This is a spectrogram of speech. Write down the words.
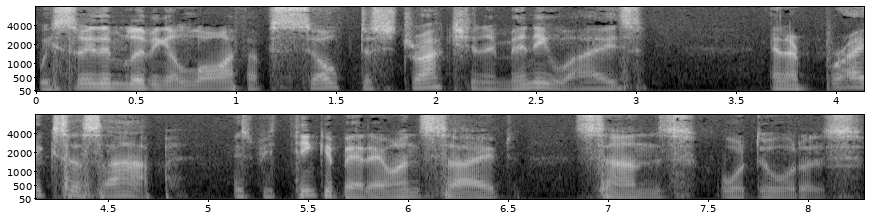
We see them living a life of self destruction in many ways, and it breaks us up as we think about our unsaved sons or daughters.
